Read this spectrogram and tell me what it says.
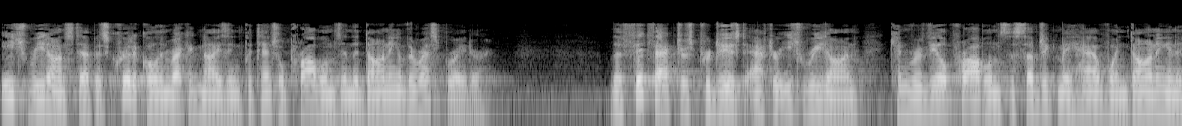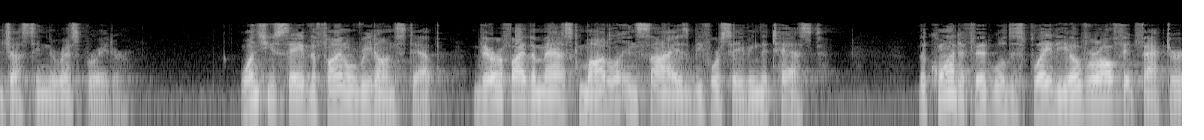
Each Redon step is critical in recognizing potential problems in the donning of the respirator. The fit factors produced after each Redon can reveal problems the subject may have when donning and adjusting the respirator. Once you save the final Redon step, verify the mask model and size before saving the test. The QuantiFit will display the overall fit factor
